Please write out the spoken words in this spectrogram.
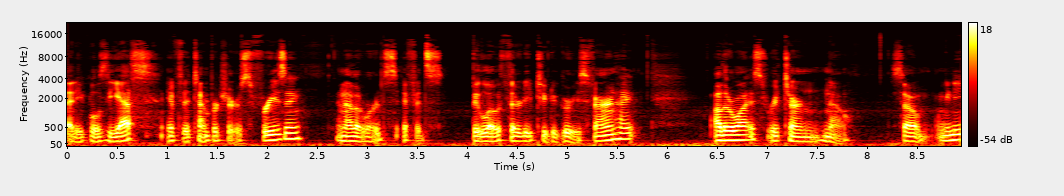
that equals yes if the temperature is freezing. In other words, if it's below 32 degrees Fahrenheit. Otherwise, return no. So I'm going to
